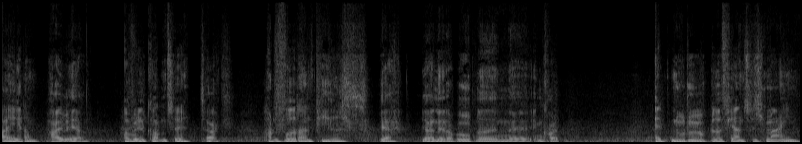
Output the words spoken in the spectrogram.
Hej Adam, Hej med jer. og velkommen til. Tak. Har du fået dig en pils? Ja, jeg har netop åbnet en, øh, en grøn. At nu er du jo blevet fjernsynsmange,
